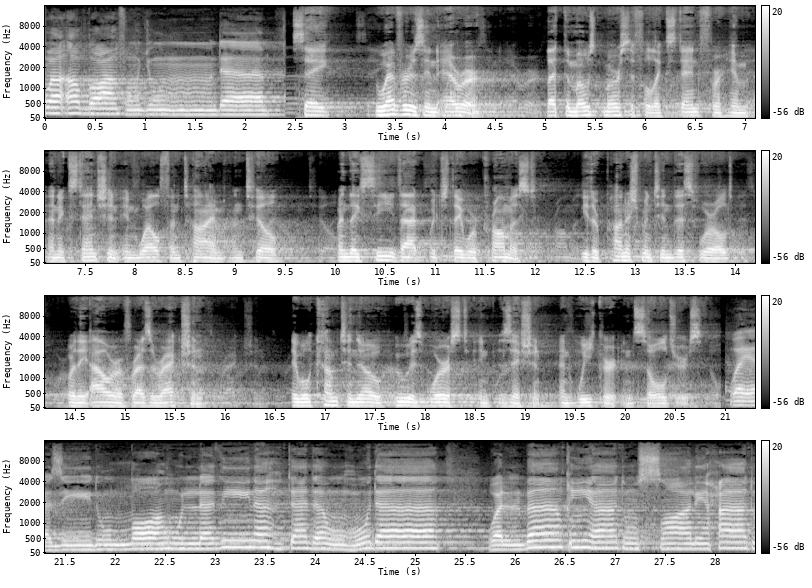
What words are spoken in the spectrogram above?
وأضعف جندا Say, whoever is in error, let the most merciful extend for him an extension in wealth and time until, when they see that which they were promised, either punishment in this world or the hour of resurrection, they will come to know who is worst in position and weaker in soldiers. ويزيد الله الذين اهتدوا هدى والباقيات الصالحات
